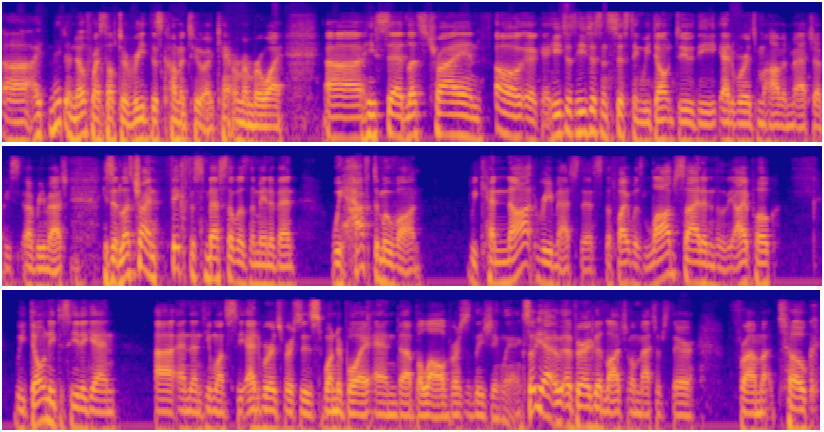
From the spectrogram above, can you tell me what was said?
uh, I made a note for myself to read this comment too. I can't remember why. Uh, he said, "Let's try and oh, okay." He's just he's just insisting we don't do the Edwards Muhammad matchup. He's a rematch. He said, "Let's try and fix this mess that was the main event. We have to move on. We cannot rematch this. The fight was lopsided into the eye poke. We don't need to see it again." Uh, and then he wants to see Edwards versus Wonder Boy and uh, Belal versus Li Jingliang. So yeah, a very good logical matchups there from Toke.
